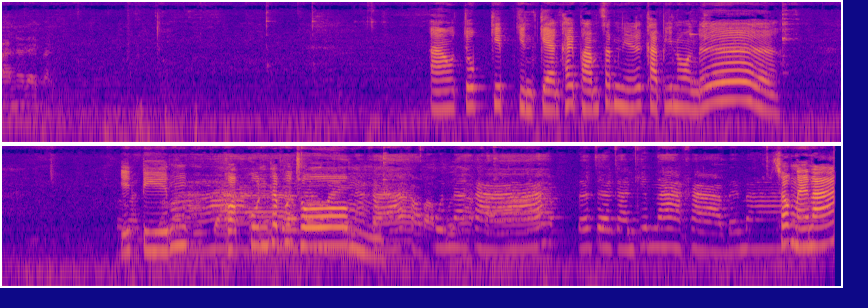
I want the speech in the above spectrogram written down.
านอะไรบ้านเอาจบคลิปกินแกงไข่พำซ้ำนี้เลยค่ะพี่น้องเด้อยายติ๋มขอบคุณท่านผู้ชม ขอบคุณนะคะ แล้วเจอกันคลิปหน้าค่ะ บ๊ายบาย ช่องไหนนะ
